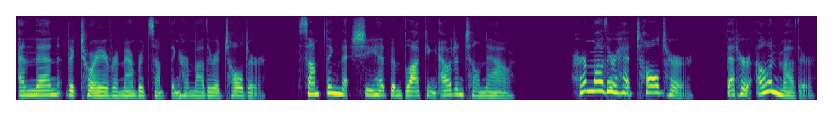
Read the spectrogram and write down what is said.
And then Victoria remembered something her mother had told her, something that she had been blocking out until now. Her mother had told her that her own mother,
